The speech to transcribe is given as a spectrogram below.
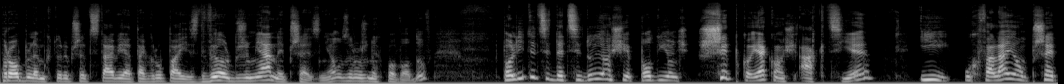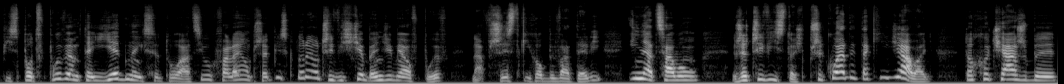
problem, który przedstawia ta grupa, jest wyolbrzymiany przez nią z różnych powodów, politycy decydują się podjąć szybko jakąś akcję, i uchwalają przepis pod wpływem tej jednej sytuacji, uchwalają przepis, który oczywiście będzie miał wpływ na wszystkich obywateli i na całą rzeczywistość. Przykłady takich działań to chociażby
